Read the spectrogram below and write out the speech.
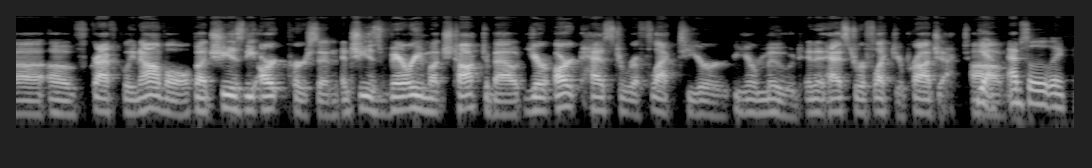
uh, of graphically novel but she is the art person and she is very much talked about. Your art has to reflect your your mood and it has to reflect your project. Yeah, Um, absolutely,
